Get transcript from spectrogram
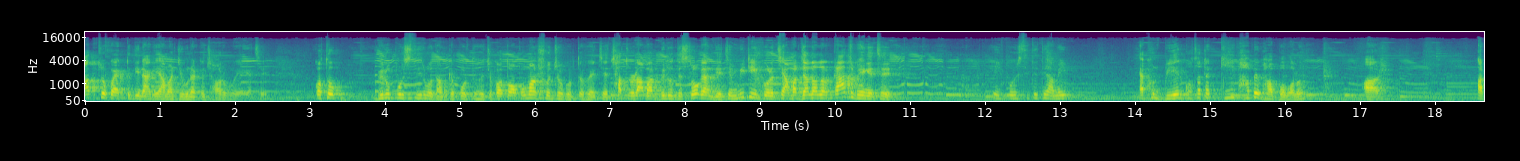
মাত্র কয়েকটা দিন আগে আমার জীবনে একটা ঝড় হয়ে গেছে। কত বিরূপ পরিস্থিতির মধ্যে আমাকে পড়তে হয়েছে। কত অপমান সহ্য করতে হয়েছে। ছাত্ররা আমার বিরুদ্ধে স্লোগান দিয়েছে, মিটিং করেছে, আমার জানালার কাজ ভেঙেছে। এই পরিস্থিতিতে আমি এখন বিয়ের কথাটা কীভাবে ভাববো বলো? আর আর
